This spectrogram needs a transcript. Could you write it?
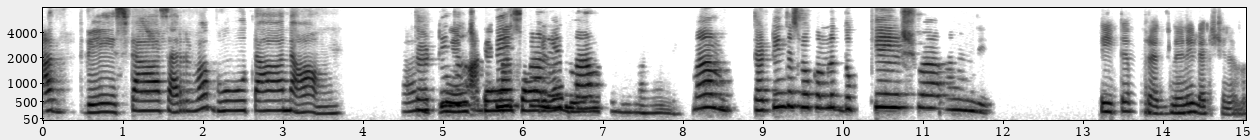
అద్వేష్ట సర్వభూతానాం. మ్యామ్ థర్టీన్త్ శ్లోకంలో దుఃఖేశ్వ అని ఉంది. ప్రజ్ఞని లక్షణము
